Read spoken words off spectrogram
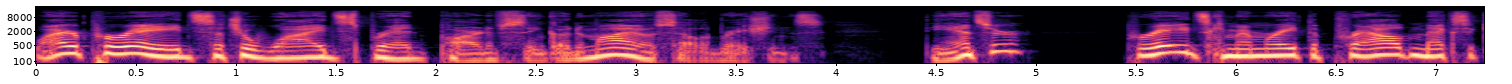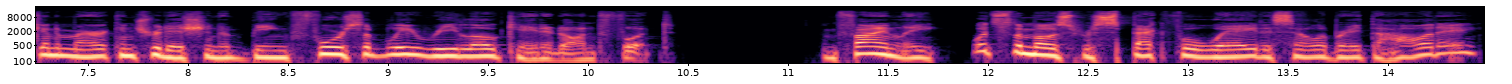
Why are parades such a widespread part of Cinco de Mayo celebrations? The answer Parades commemorate the proud Mexican American tradition of being forcibly relocated on foot. And finally, what's the most respectful way to celebrate the holiday?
